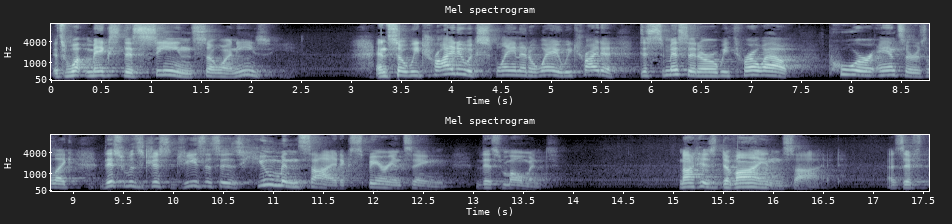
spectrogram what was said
It's what makes this scene so uneasy. And so we try to explain it away. We try to dismiss it, or we throw out poor answers like this was just Jesus' human side experiencing this moment, not his divine side, as if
